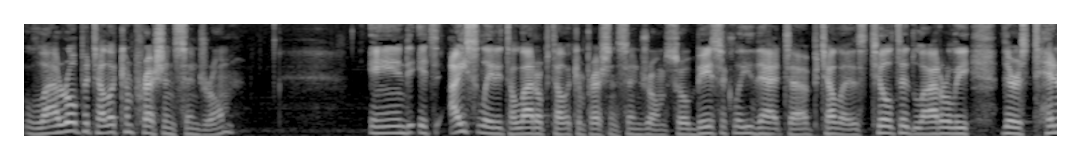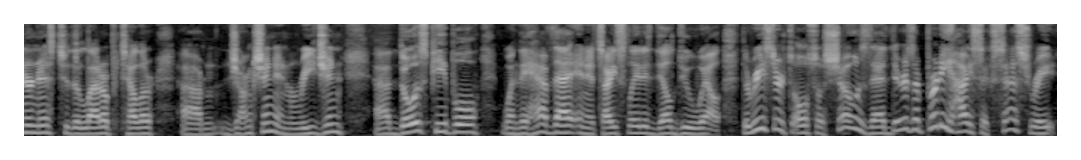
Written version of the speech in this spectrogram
lateral patella compression syndrome and it's isolated to lateral patellar compression syndrome. So basically, that uh, patella is tilted laterally. There's tenderness to the lateral patellar um, junction and region. Uh, those people, when they have that and it's isolated, they'll do well. The research also shows that there's a pretty high success rate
